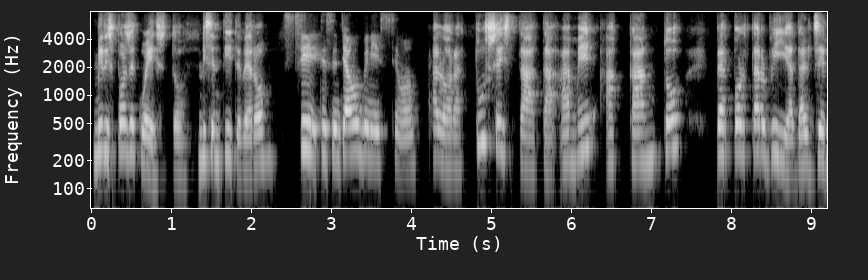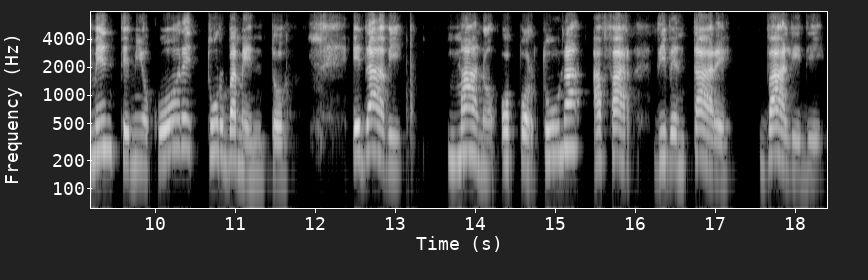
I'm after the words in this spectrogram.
Mi rispose questo. Mi sentite, vero? Sì, ti sentiamo benissimo. Allora, tu sei stata a me accanto per portar via dal gemente mio cuore turbamento e davi mano opportuna a far diventare validi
